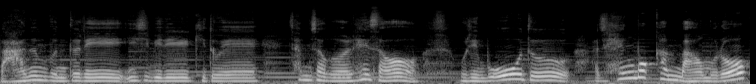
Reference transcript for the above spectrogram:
많은 분들이 21일 기도에 참석을 해서 우리 모두 아주 행복한 마음으로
